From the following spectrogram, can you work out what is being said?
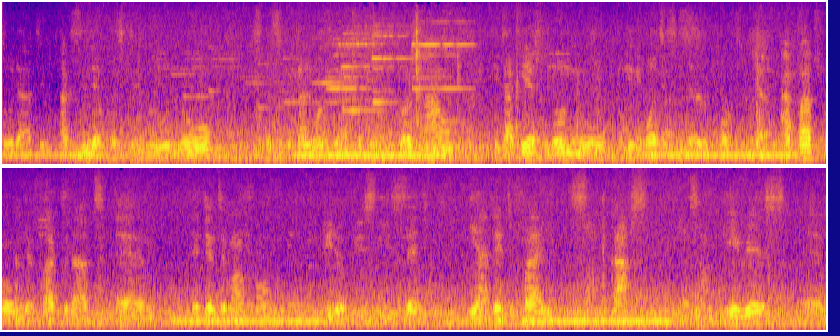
so that in asking the question we will know specifically what we are talking because now it appears we don't know what is in the report. Yeah. Apart from the fact that um, the gentleman from PwC said he identified some gaps in some areas um,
